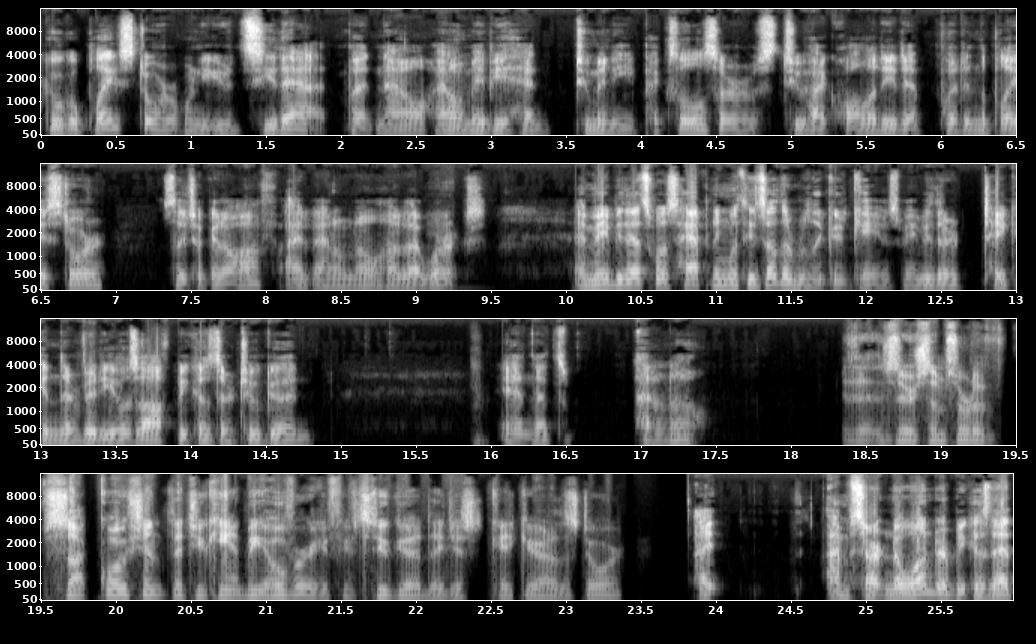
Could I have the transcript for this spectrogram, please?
Google Play Store when you'd see that, but now I don't know. Maybe it had too many pixels or it was too high quality to put in the Play Store, so they took it off. I I don't know how that works. And maybe that's what's happening with these other really good games. Maybe they're taking their videos off because they're too good. And that's I don't know. Is, it, is there some sort of suck quotient that you can't be over? If it's too good, they just kick you out of the store? I, I'm starting to wonder because that,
